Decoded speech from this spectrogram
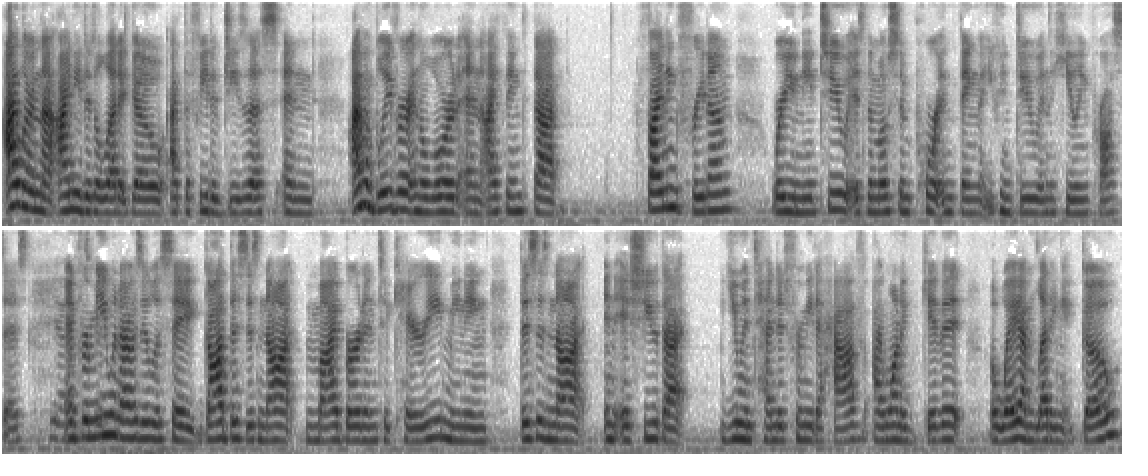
I learned that I needed to let it go at the feet of Jesus. And I'm a believer in the Lord, and I think that finding freedom where you need to is the most important thing that you can do in the healing process. Yeah, and for me, when I was able to say, God, this is not my burden to carry, meaning this is not an issue that you intended for me to have, I want to give it away. I'm letting it go.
